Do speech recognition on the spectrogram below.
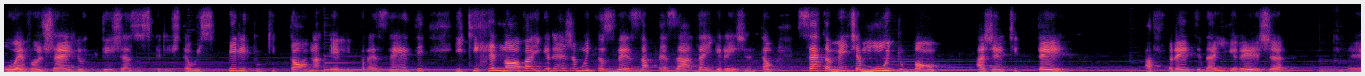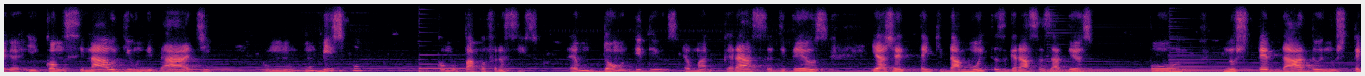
o Evangelho de Jesus Cristo. É o Espírito que torna ele presente e que renova a igreja, muitas vezes, apesar da igreja. Então, certamente é muito bom a gente ter à frente da igreja é, e como sinal de unidade um, um bispo como o Papa Francisco. É um dom de Deus, é uma graça de Deus e a gente tem que dar muitas graças a Deus por nos ter dado e nos ter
